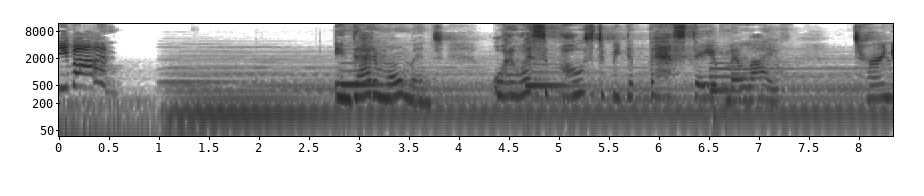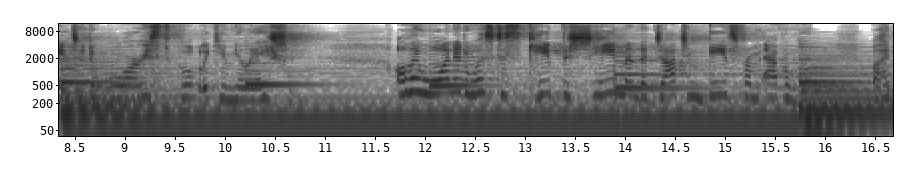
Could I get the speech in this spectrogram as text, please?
Ivan! In that moment, what was supposed to be the best day of my life turned into the worst public humiliation. All I wanted was to escape the shame and the judging gaze from everyone, but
